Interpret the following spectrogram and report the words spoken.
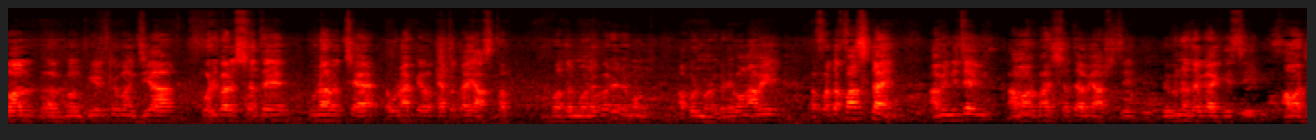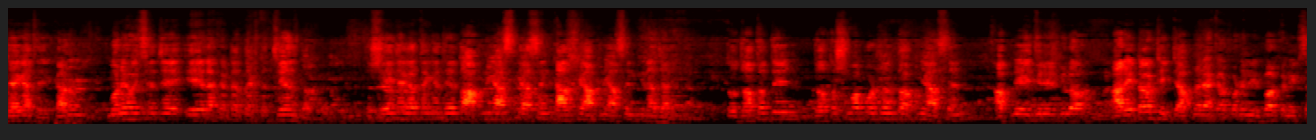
দল এবং বিএনপি এবং জিয়া পরিবারের সাথে ওনার হচ্ছে ওনাকে এতটাই আস্থা বদন মনে করেন এবং আপন মনে করেন। এবং আমি ফর দ্য ফার্স্ট টাইম আমি নিজেই, আমার ভাইয়ের সাথে আমি আসছি, বিভিন্ন জায়গায় গেছি, আমার জায়গা থেকে। কারণ মনে হয়েছে যে এই এলাকাটাতে একটা চেঞ্জ দরকার। তো সেই জায়গা থেকে যেহেতু আপনি আজকে আসেন কালকে আপনি আসেন কিনা জানি না। তো যতদিন, যত সময় পর্যন্ত আপনি আসেন আপনি এই জিনিসগুলো, আর এটাও ঠিক যে আপনার একার পরে নির্ভর করেন ইটস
